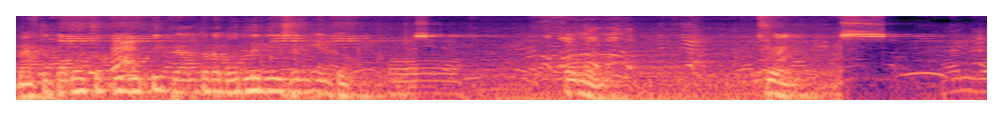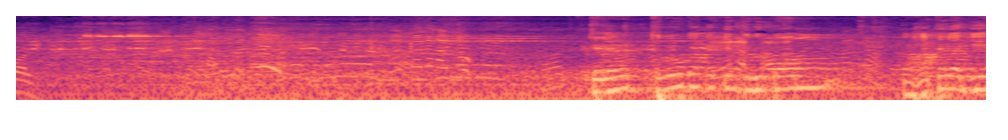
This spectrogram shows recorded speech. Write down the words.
back to Kamal Chakraborty প্রান্তটা বদলে দিয়েছেন কিন্তু। কমল। থ্রোয়িং টেলারের থ্রোটাকে কিন্তু রূপম তার হাতে লাগিয়ে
